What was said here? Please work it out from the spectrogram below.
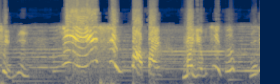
请你一心八拜没有妻子你就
